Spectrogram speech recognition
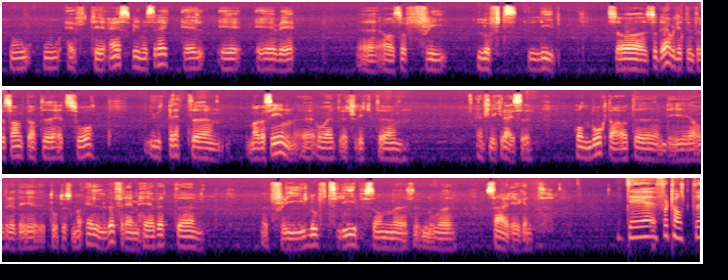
bindestrek L-E-E-V. Eh, altså friluftsliv. Så, så det er vel litt interessant at eh, et så utbredt uh, magasin og et, et slikt, en slik reisehåndbok, da, at de allerede i 2011 fremhevet friluftsliv som noe særegent. Det fortalte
